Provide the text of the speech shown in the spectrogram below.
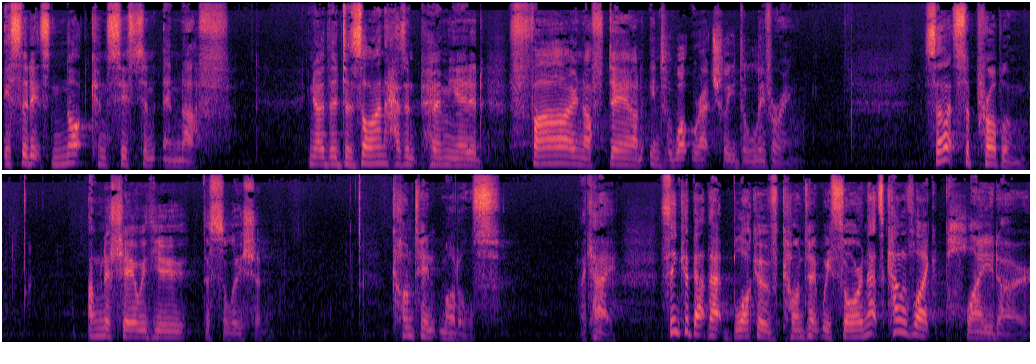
it's that it's not consistent enough. You know, the design hasn't permeated far enough down into what we're actually delivering. So that's the problem. I'm going to share with you the solution content models. Okay, think about that block of content we saw, and that's kind of like Play Doh.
